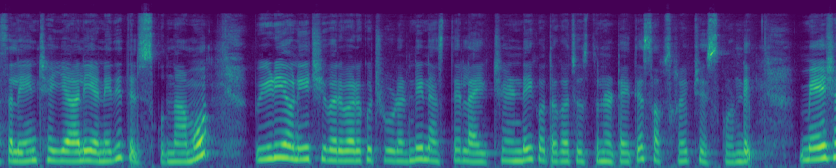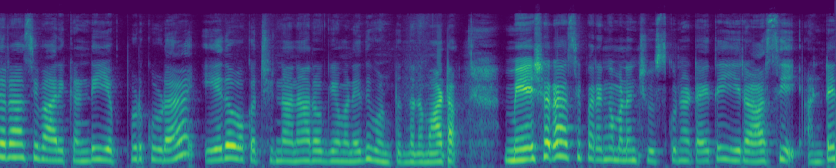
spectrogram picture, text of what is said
అసలు ఏం చేయాలి అనేది తెలుసుకుందాము. వీడియోని చివరి వరకు చూడండి నస్తే లైక్ చేయండి కొత్తగా చూస్తున్నట్టయితే సబ్స్క్రైబ్ చేసుకోండి. మేషరాశి వారికండి ఎప్పుడు కూడా ఏదో ఒక చిన్న అనారోగ్యం అనేది ఉంటుందన్నమాట. మేషరాశి పరంగా మనం చూసుకున్నట్టయితే ఈ రాశి అంటే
